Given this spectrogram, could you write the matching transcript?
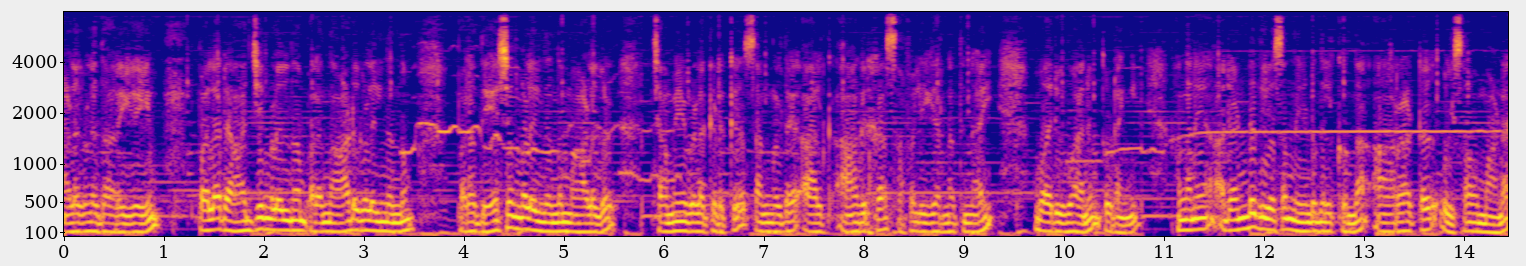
ആളുകൾ ഇത് അറിയുകയും പല രാജ്യങ്ങളിൽ നിന്നും പല നാടുകളിൽ നിന്നും പല ദേശങ്ങളിൽ നിന്നും ആളുകൾ ചമയ വിളക്കെടുക്ക് തങ്ങളുടെ ആഗ്രഹ സഫലീകരണത്തിനായി വരുവാനും തുടങ്ങി. അങ്ങനെ രണ്ട് ദിവസം നീണ്ടു നിൽക്കുന്ന ആറാട്ട് ഉത്സവമാണ്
